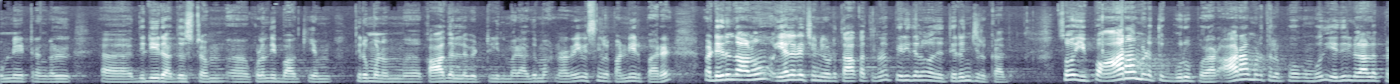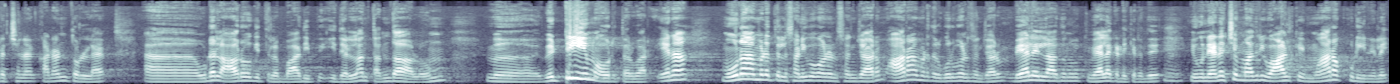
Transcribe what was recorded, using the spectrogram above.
முன்னேற்றங்கள் திடீர் அதிர்ஷ்டம் குழந்தை பாக்கியம் திருமணம் காதலில் வெற்றி இந்த மாதிரி அது நிறைய விஷயங்களை பண்ணியிருப்பாரு. பட் இருந்தாலும் ஏழரை சனியோட தாக்கத்துல பெரிதளவு அது தெரிஞ்சிருக்காது. ஸோ இப்போ ஆறாம் இடத்துக்கு குரு போகிறார் ஆறாம் இடத்துல போகும்போது எதிர்களால் பிரச்சனை கடன் தொல்லை உடல் ஆரோக்கியத்தில் பாதிப்பு இதெல்லாம் தந்தாலும் வெற்றியும் அவர் தருவார். ஏன்னா மூணாம் இடத்துல சனி பகவானோட சஞ்சாரம் ஆறாம் இடத்துல குருபவன் சஞ்சாரம் வேலை இல்லாதவங்களுக்கு வேலை கிடைக்கிறது. இவங்க நினைச்ச மாதிரி வாழ்க்கை மாறக்கூடிய நிலை.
